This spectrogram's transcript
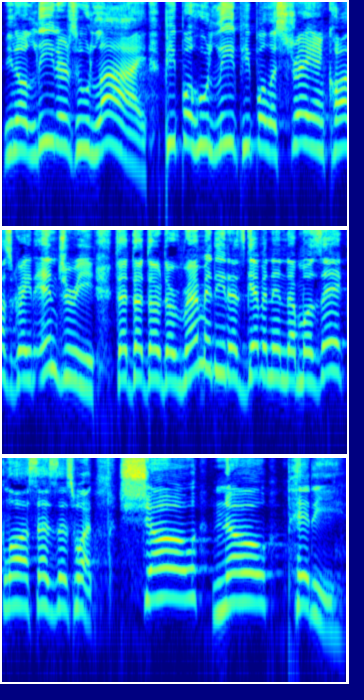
you know, leaders who lie, people who lead people astray and cause great injury. The, the, the, the remedy that's given in the Mosaic law says this what? Show no pity.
